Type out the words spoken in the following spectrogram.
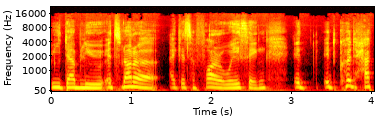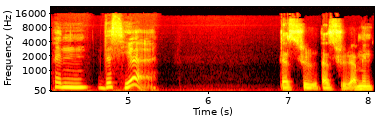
VW, it's not a, I guess, a far away thing. It it could happen this year. That's true. That's true. I mean,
